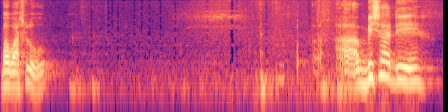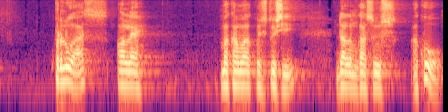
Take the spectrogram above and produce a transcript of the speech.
Bawaslu uh, bisa diperluas oleh Mahkamah Konstitusi dalam kasus aku.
